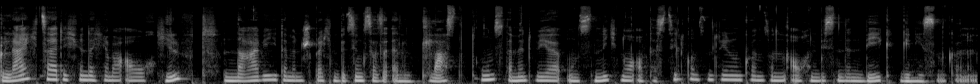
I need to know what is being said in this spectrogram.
Gleichzeitig finde ich aber auch, hilft Navi dementsprechend, beziehungsweise entlastet uns, damit wir uns nicht nur auf das Ziel konzentrieren können, sondern auch ein bisschen den Weg genießen können.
